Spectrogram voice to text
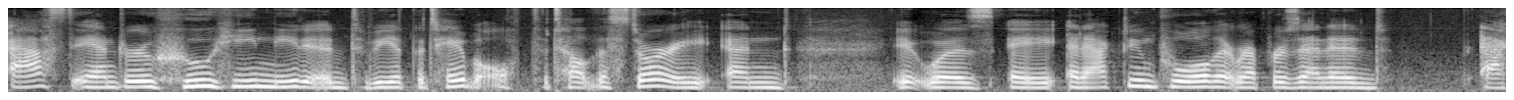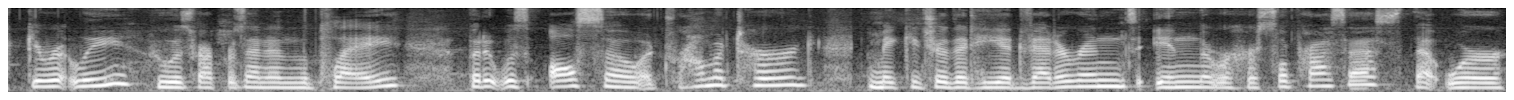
asked Andrew who he needed to be at the table to tell the story, and it was a, an acting pool that represented accurately who was represented in the play, but it was also a dramaturg, making sure that he had veterans in the rehearsal process that were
